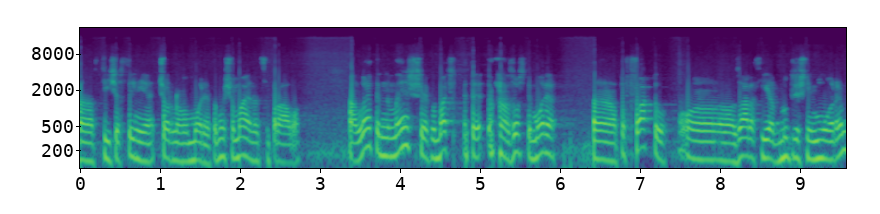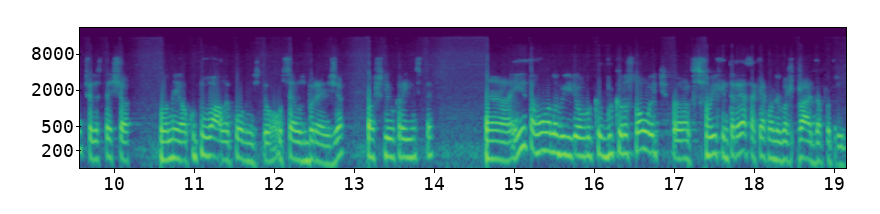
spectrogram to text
е, в цій частині Чорного моря, тому що має на це право. Але тим не менш, як ви бачите, Азовське море по факту зараз є внутрішнім морем через те, що вони окупували повністю усе узбережжя, в тому числі українське. І тому вони його використовують в своїх інтересах, як вони вважають за потрібне.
